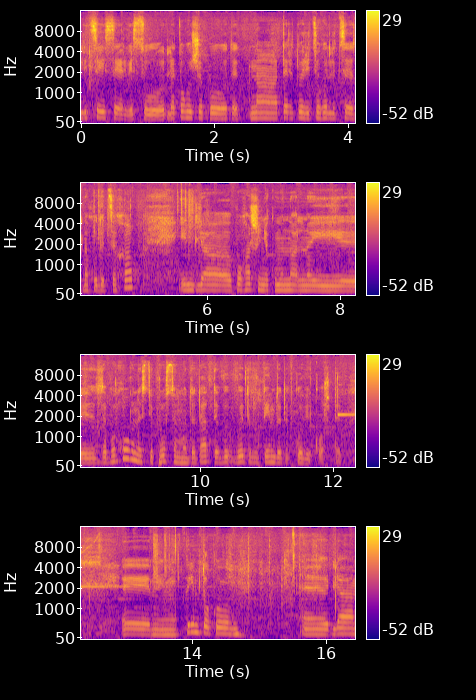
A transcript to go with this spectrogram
ліцей сервісу для того, щоб на території цього ліцею знаходиться хаб, і для погашення комунальної заборгованості просимо додати ви- виділити їм додаткові кошти. Е, Крім того, Е, Для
